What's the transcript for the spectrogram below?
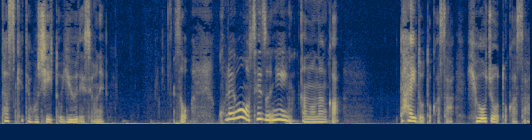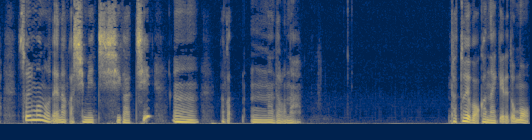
ら助けてほしいと言うですよね。そう。これをせずに、あの、なんか、態度とかさ、表情とかさ、そういうものでなんか示しがち？うん。なんか、なんだろうな。例えばわかんないけれども、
